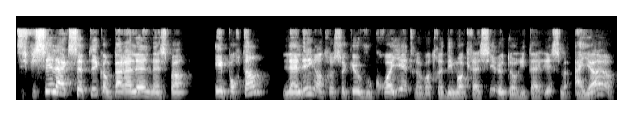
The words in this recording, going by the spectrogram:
Difficile à accepter comme parallèle, n'est-ce pas? Et pourtant, la ligne entre ce que vous croyez être votre démocratie et l'autoritarisme ailleurs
